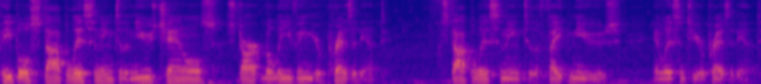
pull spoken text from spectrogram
People, stop listening to the news channels. Start believing your president. Stop listening to the fake news and listen to your president.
